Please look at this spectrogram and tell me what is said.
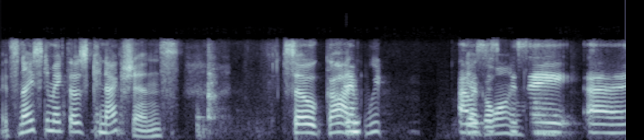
It's nice to make those connections. So god and we I yeah, was just going to say, uh,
